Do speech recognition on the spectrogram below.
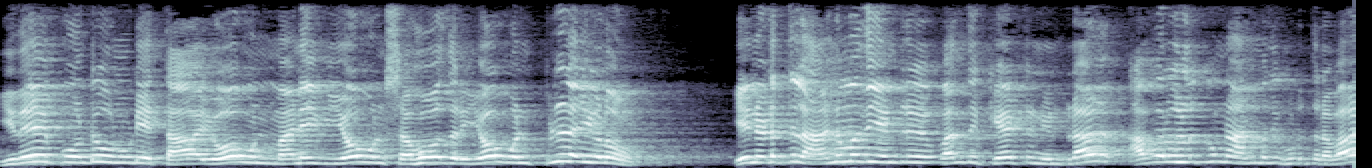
இதே போன்று உன்னுடைய தாயோ உன் மனைவியோ உன் சகோதரியோ உன் பிள்ளைகளோ என்னிடத்தில் அனுமதி என்று வந்து கேட்டு நின்றால் அவர்களுக்கும் நான் அனுமதி கொடுத்துறவா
